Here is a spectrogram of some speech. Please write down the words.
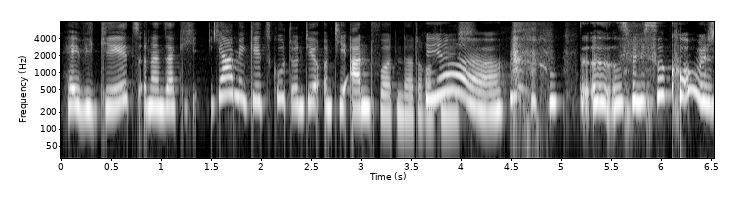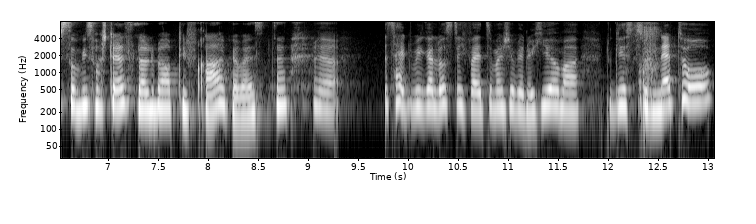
hey, wie geht's? Und dann sage ich, ja, mir geht's gut und dir und die antworten darauf ja. nicht. Ja. das finde ich so komisch. So, wieso stellst du dann überhaupt die Frage, weißt du? Ja. Ist halt mega lustig, weil zum Beispiel, wenn du hier mal, du gehst zu Netto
